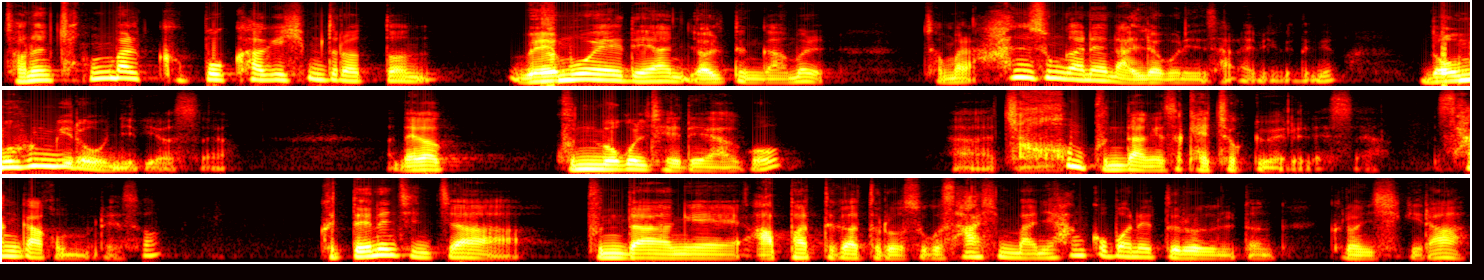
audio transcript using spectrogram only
저는 정말 극복하기 힘들었던 외모에 대한 열등감을 정말 한순간에 날려버린 사람이거든요. 너무 흥미로운 일이었어요. 내가 군목을 제대하고 아, 처음 분당에서 개척교회를 냈어요. 상가 건물에서. 그때는 진짜 분당에 아파트가 들어서고 40만이 한꺼번에 들어들던 그런 시기라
